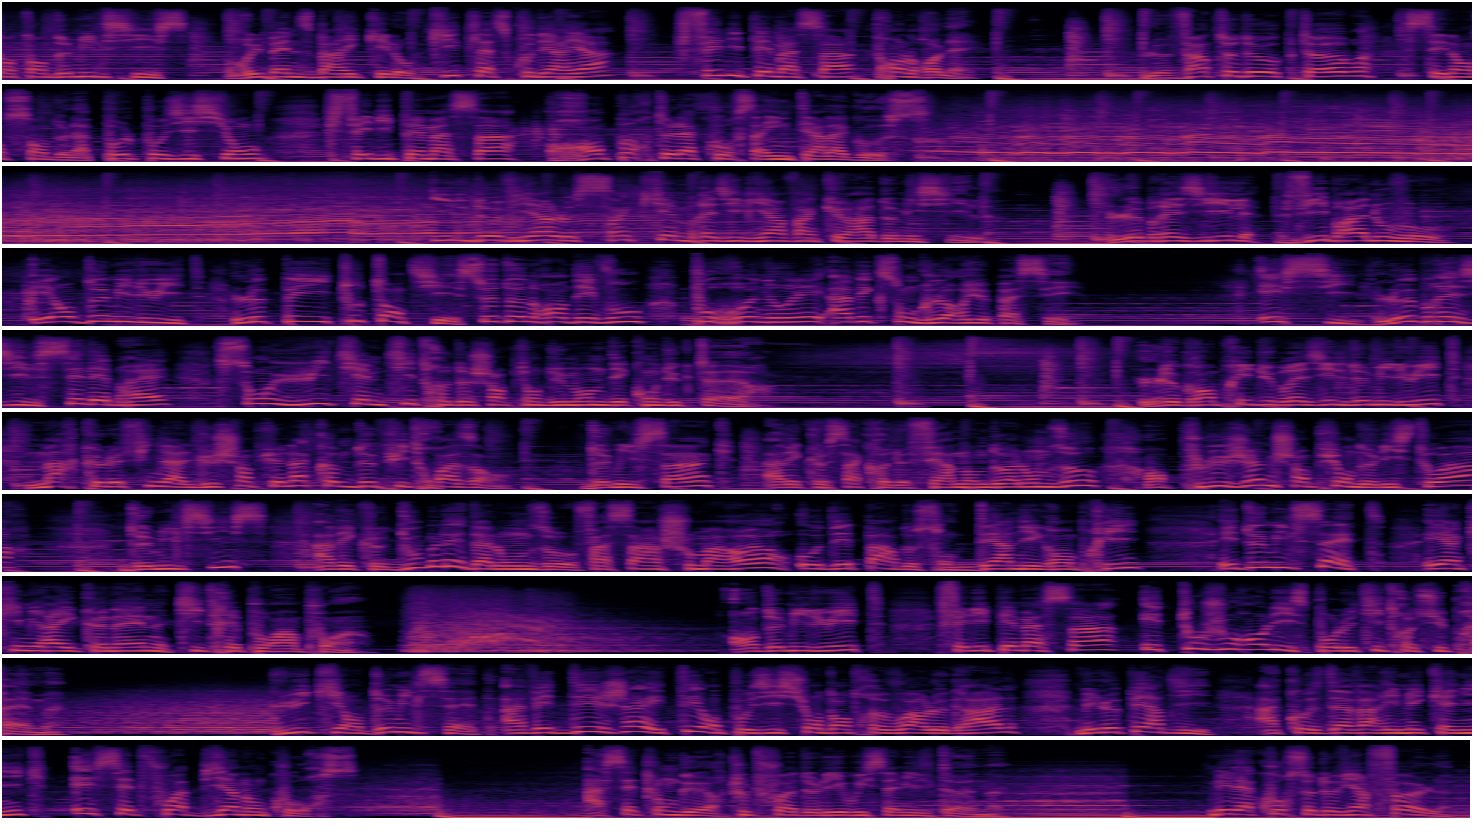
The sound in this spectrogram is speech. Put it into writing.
Quand en 2006, Rubens Barrichello quitte la Scuderia, Felipe Massa prend le relais. Le 22 octobre, s'élançant de la pole position, Felipe Massa remporte la course à Interlagos. Il devient le cinquième Brésilien vainqueur à domicile. Le Brésil vibre à nouveau. Et en 2008, le pays tout entier se donne rendez-vous pour renouer avec son glorieux passé. Et si le Brésil célébrait son huitième titre de champion du monde des conducteurs? Le Grand Prix du Brésil 2008 marque le final du championnat comme depuis trois ans. 2005, avec le sacre de Fernando Alonso en plus jeune champion de l'histoire. 2006, avec le doublé d'Alonso face à un Schumacher au départ de son dernier Grand Prix. Et 2007, et un Kimi Raikkonen titré pour un point. En 2008, Felipe Massa est toujours en lice pour le titre suprême. Lui qui en 2007 avait déjà été en position d'entrevoir le Graal, mais le perdit à cause d'avaries mécaniques et cette fois bien en course. À cette longueur toutefois de Lewis Hamilton. Mais la course devient folle.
